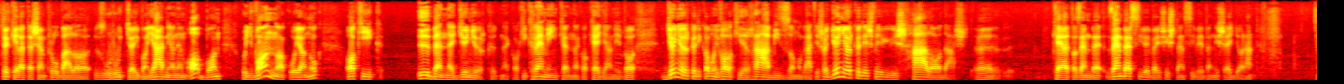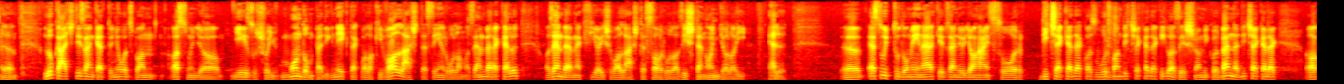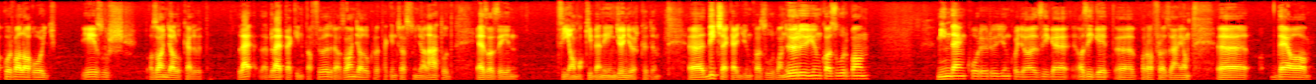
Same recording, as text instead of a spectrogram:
tökéletesen próbál az Úr útjaiban járni, hanem abban, hogy vannak olyanok, akik ő benne gyönyörködnek, akik reménykednek a kegyelmébe. Gyönyörködik abban, hogy valaki rábízza magát, és a gyönyörködés végül is hálaadást kelt az ember, az ember szívében és Isten szívében is egyaránt. Ö, Lukács 12.8-ban azt mondja Jézus, hogy mondom pedig néktek, valaki vallást tesz én rólam az emberek előtt, az embernek fia is vallást tesz arról az Isten angyalai előtt. Ö, Ezt úgy tudom én elképzelni, hogy ahányszor dicsekedek, az Úrban dicsekedek, igaz? És amikor benne dicsekedek, akkor valahogy Jézus az angyalok előtt le, letekint a földre, az angyalokra tekint, és azt mondja, látod, ez az én fiam, akiben én gyönyörködöm. Dicsekedjünk az Úrban, örüljünk az Úrban, mindenkor örüljünk, hogy az, ige, az igét parafrazáljam, de a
